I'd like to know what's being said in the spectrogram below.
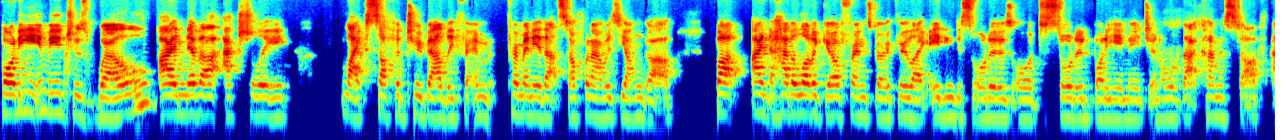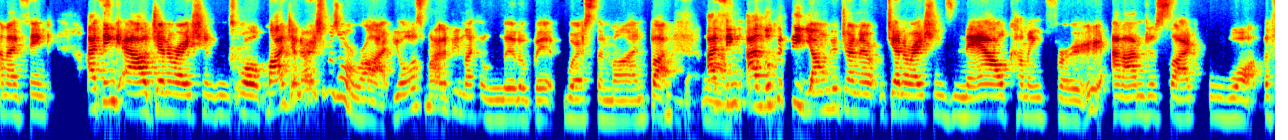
body image as well. I never actually like suffered too badly from from any of that stuff when I was younger. But I had a lot of girlfriends go through like eating disorders or distorted body image and all of that kind of stuff. And I think I think our generation, well, my generation was all right. Yours might have been like a little bit worse than mine. But mm, I think I look at the younger gener- generations now coming through and I'm just like, what the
